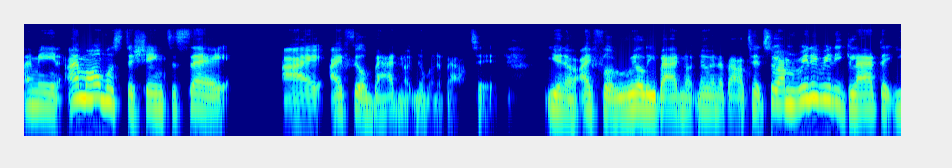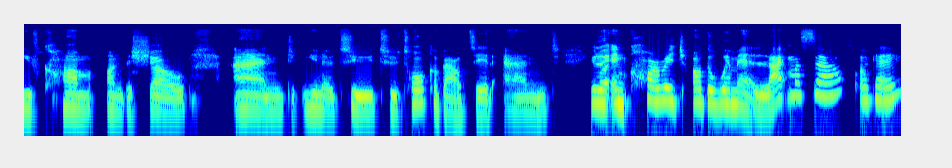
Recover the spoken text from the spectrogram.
I mean, I'm almost ashamed to say I I feel bad not knowing about it. You know, I feel really bad not knowing about it. So I'm really, really glad that you've come on the show and you know to to talk about it and you know encourage other women like myself, okay,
